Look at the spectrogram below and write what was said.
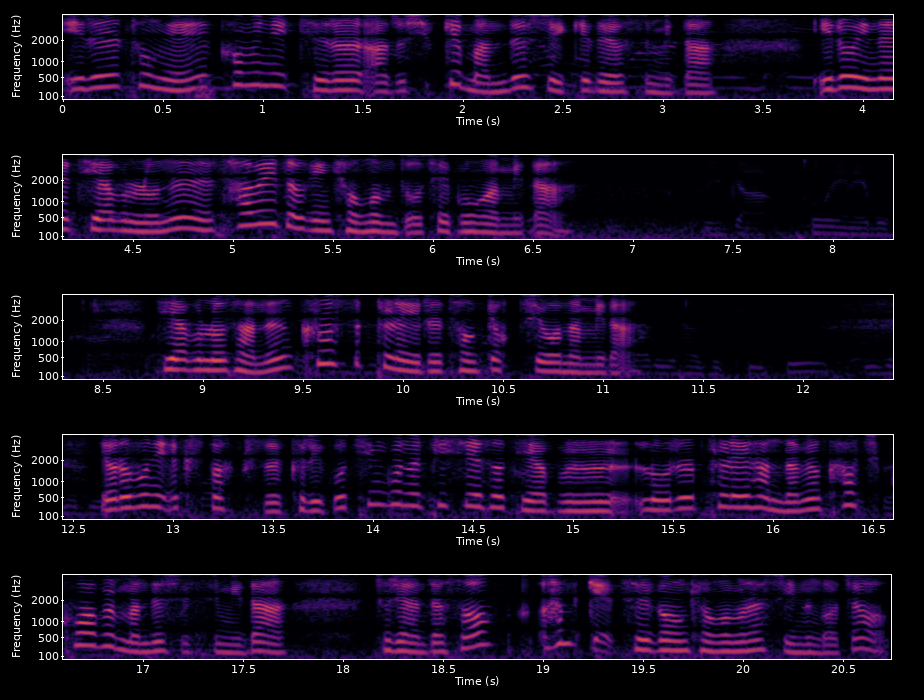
이를 통해 커뮤니티를 아주 쉽게 만들 수 있게 되었습니다. 이로 인해 디아블로는 사회적인 경험도 제공합니다. 디아블로 4는 크로스 플레이를 전격 지원합니다. 여러분이 엑스박스 그리고 친구는 PC에서 디아블로를 플레이한다면 카우치 코업을 만들 수 있습니다. 둘이 앉아서 함께 즐거운 경험을 할 수 있는 거죠.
